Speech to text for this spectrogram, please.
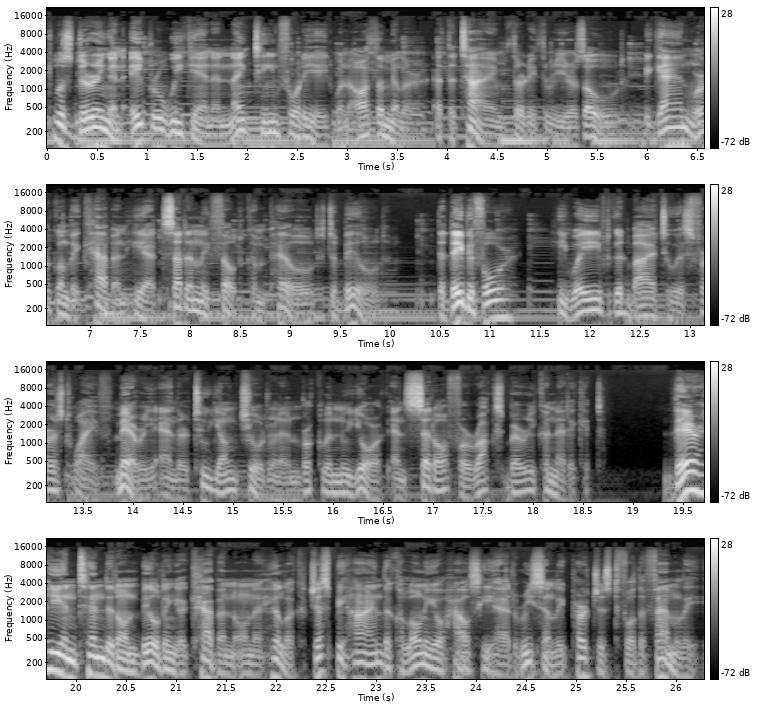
It was during an April weekend in 1948 when Arthur Miller, at the time 33 years old, began work on the cabin he had suddenly felt compelled to build. The day before, he waved goodbye to his first wife, Mary, and their two young children in Brooklyn, New York, and set off for Roxbury, Connecticut. There he intended on building a cabin on a hillock just behind the colonial house he had recently purchased for the family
